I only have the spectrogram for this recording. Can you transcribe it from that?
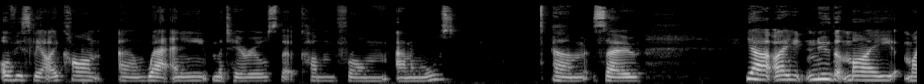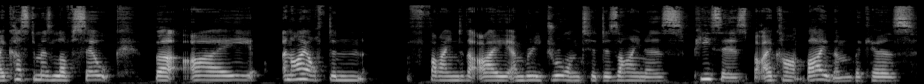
obviously I can't um, wear any materials that come from animals. Um, so yeah, I knew that my my customers love silk, but I and I often find that I am really drawn to designers' pieces, but I can't buy them because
